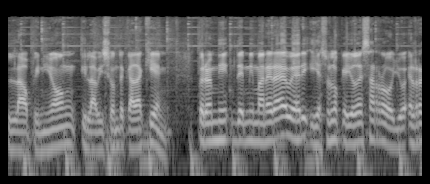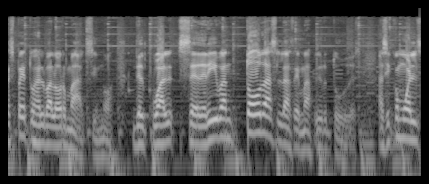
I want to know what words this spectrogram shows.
la opinión y la visión de cada quien. Pero de mi manera de ver, y eso es lo que yo desarrollo, el respeto es el valor máximo, del cual se derivan todas las demás virtudes. Así como el,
